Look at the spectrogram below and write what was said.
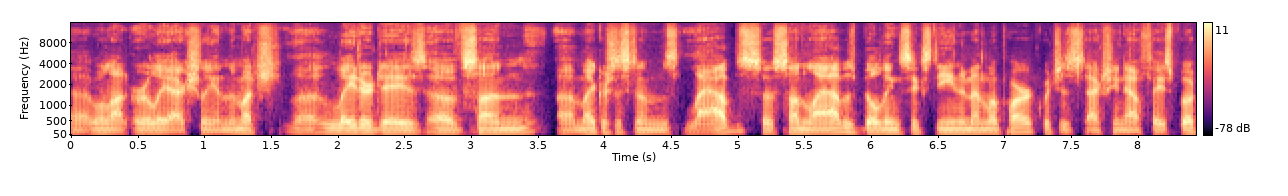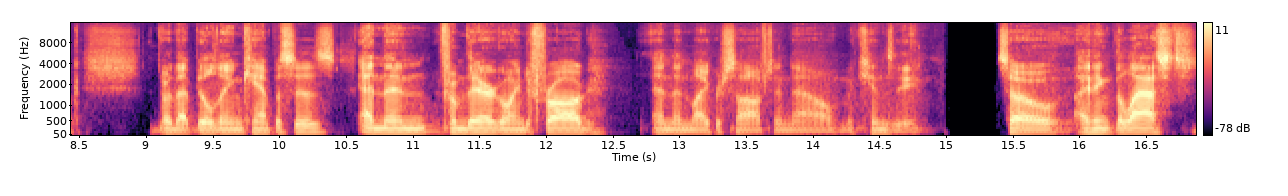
uh, well, not early actually, in the much uh, later days of Sun uh, Microsystems Labs, so Sun Labs, Building 16 in Menlo Park, which is actually now Facebook, or that building campuses. And then from there going to Frog, and then Microsoft, and now McKinsey. So I think the last,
